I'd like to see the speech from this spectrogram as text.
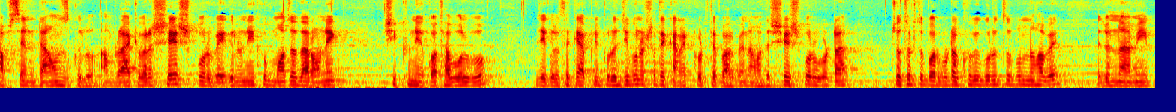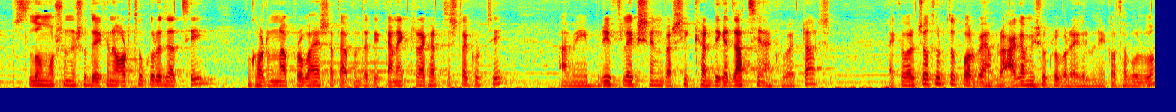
আপস অ্যান্ড ডাউনসগুলো আমরা একেবারে শেষ করবে এগুলো নিয়ে খুব মজাদার অনেক শিক্ষণীয় কথা বলব, যেগুলো থেকে আপনি পুরো জীবনের সাথে কানেক্ট করতে পারবেন। আমাদের শেষ পর্বটা, চতুর্থ পর্বটা খুবই গুরুত্বপূর্ণ হবে। এজন্য আমি স্লো মোশনে শুধু এখানে অর্থ করে যাচ্ছি। ঘটনা প্রবাহের সাথে আপনাদেরকে কানেক্ট রাখার চেষ্টা করছি। আমি রিফ্লেকশন বা শিক্ষার দিকে যাচ্ছি না খুব একটা। একেবারে চতুর্থ পর্বে আমরা আগামী শুক্রবার এগুলো নিয়ে কথা বলব।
